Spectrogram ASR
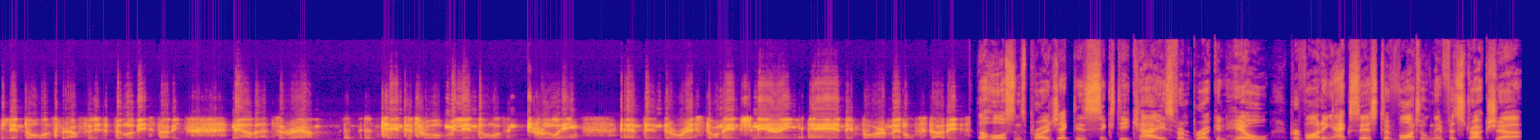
million for our feasibility study. Now, that's around 10 to 12 million dollars in drilling and then the rest on engineering and environmental studies. The Hawsons project is 60 k's from Broken Hill, providing access to vital infrastructure.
